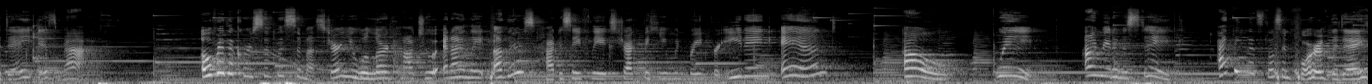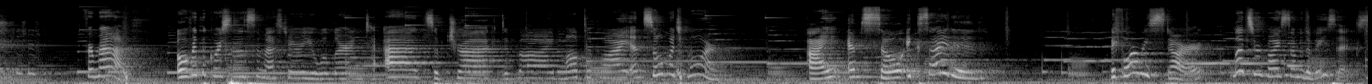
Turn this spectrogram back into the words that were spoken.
The day is math. Over the course of the semester, you will learn how to annihilate others, how to safely extract the human brain for eating, and. Oh, wait, I made a mistake. I think that's lesson four of the day. for math. Over the course of the semester, you will learn to add, subtract, divide, multiply, and so much more. I am so excited! Before we start, let's revise some of the basics.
